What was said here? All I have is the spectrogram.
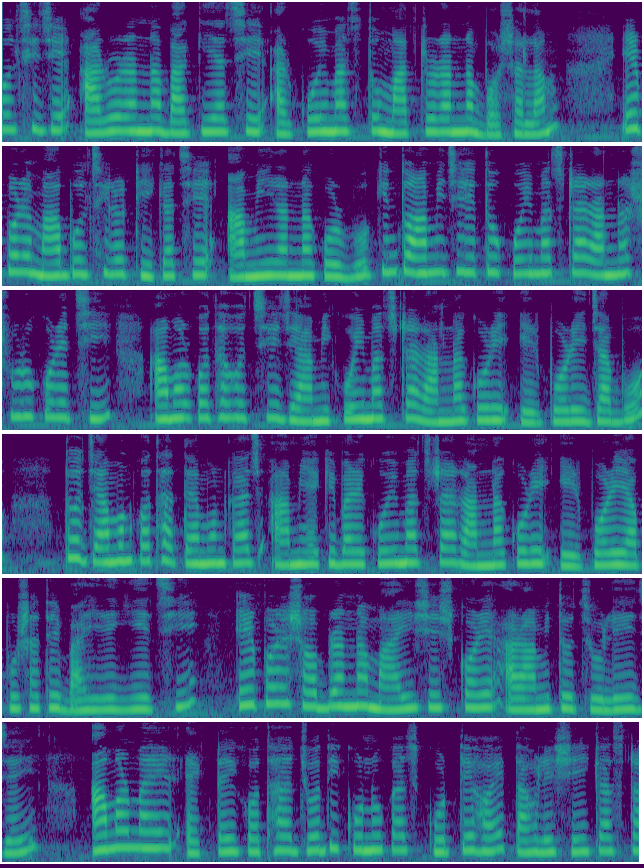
বলছি যে আরও রান্না বাকি আছে আর কই মাছ তো মাত্র রান্না বসালাম। এরপরে মা বলছিল, ঠিক আছে আমি রান্না করব। কিন্তু আমি যেহেতু কই মাছটা রান্না শুরু করেছি, আমার কথা হচ্ছে যে আমি কই মাছটা রান্না করে এরপরেই যাব। তো যেমন কথা তেমন কাজ, আমি একেবারে কই মাছটা রান্না করে এরপরেই আপুর সাথে বাহিরে গিয়েছি। এরপরে সব রান্না মাই শেষ করে আর আমি তো চলেই যাই। আমার মায়ের একটাই কথা, যদি কোনো কাজ করতে হয় তাহলে সেই কাজটা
